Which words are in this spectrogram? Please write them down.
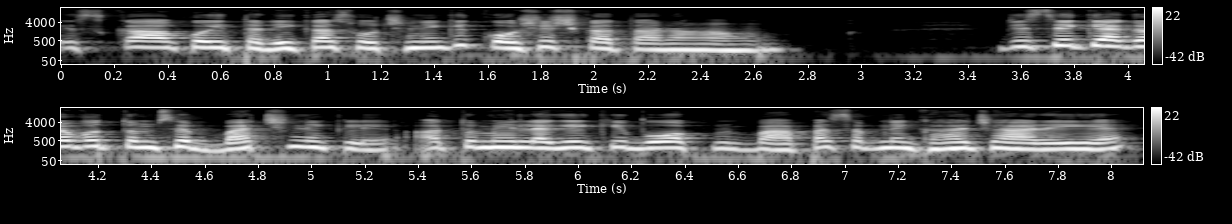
इसका कोई तरीका सोचने की कोशिश करता रहा हूँ, जिससे कि अगर वो तुमसे बच निकले और तुम्हें लगे कि वो अपने, वापस अपने घर जा रही है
